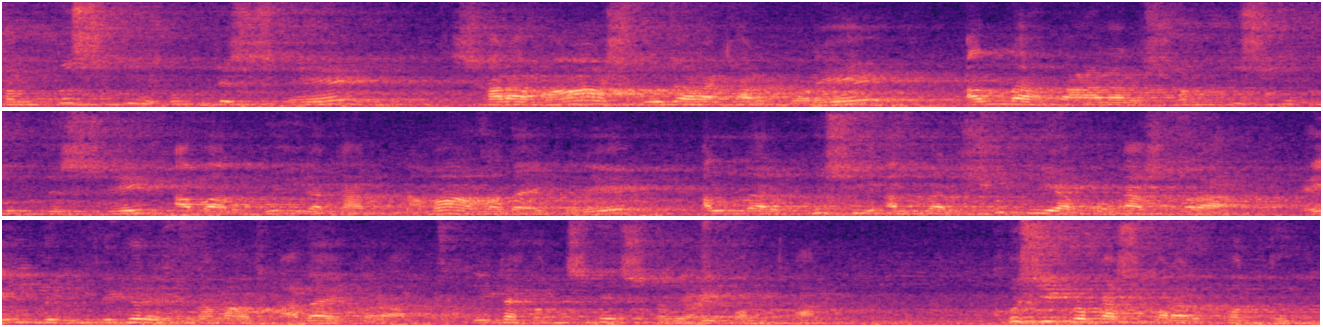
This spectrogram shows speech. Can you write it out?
সন্তুষ্টির উদ্দেশ্যে সারা মাস রোজা রাখার পরে আল্লাহ তালার সন্তুষ্টির উদ্দেশ্যে আবার দুই রাকাত নামাজ আদায় করে আল্লাহর খুশি, আল্লাহর শুক্রিয়া প্রকাশ করা ঈদুল ফিতরের নামাজ আদায় করা, এটা হচ্ছে সরকারি পন্থা। খুশি প্রকাশ করার পদ্ধতি।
